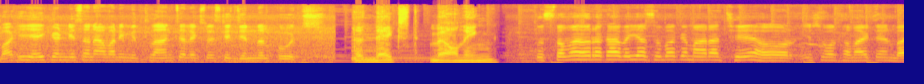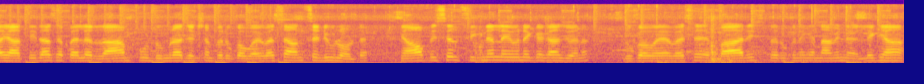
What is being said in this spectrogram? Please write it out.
बाकी यही कंडीशन है हमारी मिथिलांचल एक्सप्रेस के general coach The next morning. तो समय हो रखा है भैया सुबह के महाराज छः और इस वक्त हमारी ट्रेन भाई हाथीदा से पहले रामपुर डुमरा जंक्शन पे रुका हुआ है। वैसे अनशेड्यूल होल्ट है। यहाँ ऑफिशियल सिग्नल नहीं होने के कारण जो है ना रुका हुआ है। वैसे बारिश तो रुकने के नाम ही नहीं लेकिन हाँ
